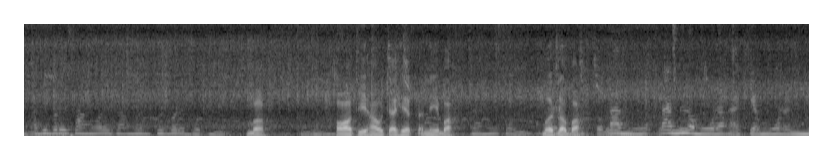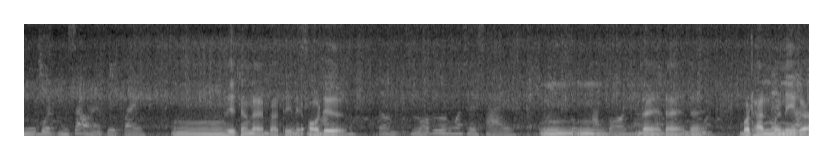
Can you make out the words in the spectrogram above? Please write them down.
มาอันนี้บริสั่งบริสั่งเพิ่นเพิ่นบริบทให้บ่อ๋อที่เฮาจะเฮ็ดอันนี้บ่จะให้ส่งเบิดแล้วบ่ร้านหมูร้านเนื้อหมูนะคะเคียงหมูนั่นหมูเบิดหมูเศร้าเนี่ยไปไปอืมเฮ็ดจังไดบัดนี้นี่ออเดอร์ต้องรอไปเบิ่งว่าสายอืมๆส่งอืมทานบอลได้ได้ได้บ่ทันมื้อนี้ก็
